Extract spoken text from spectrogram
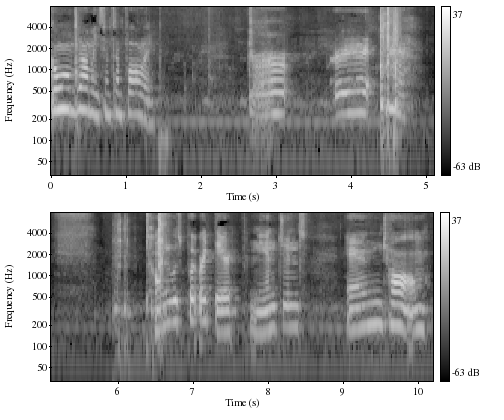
Go on without me since I'm falling. Tony was put right there, and the engines, and Tom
